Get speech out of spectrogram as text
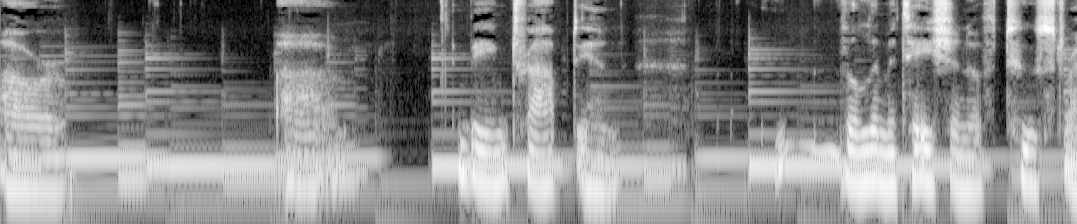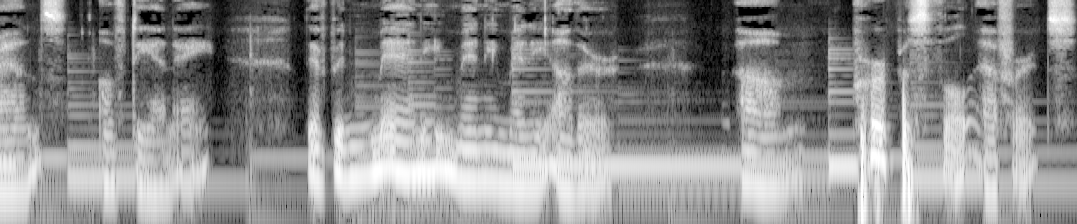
our um, being trapped in the limitation of two strands of DNA. There have been many, many, many other um, purposeful efforts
